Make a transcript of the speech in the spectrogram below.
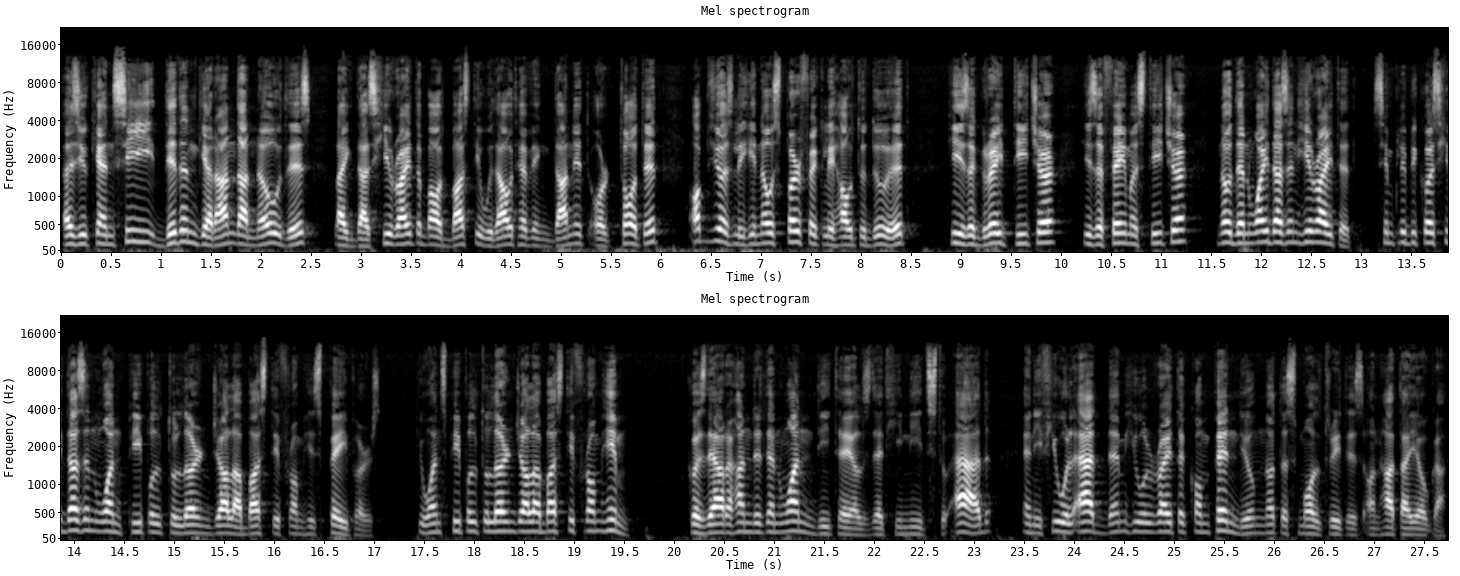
as you can see, didn't Gheranda know this? Like, does he write about Basti without having done it or taught it? Obviously, he knows perfectly how to do it. He is a great teacher, he's a famous teacher. No, then why doesn't he write it? Simply because he doesn't want people to learn Jalabasti from his papers. He wants people to learn Jalabasti from him because there are 101 details that he needs to add. And if you will add them, he will write a compendium, not a small treatise on Hatha Yoga.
